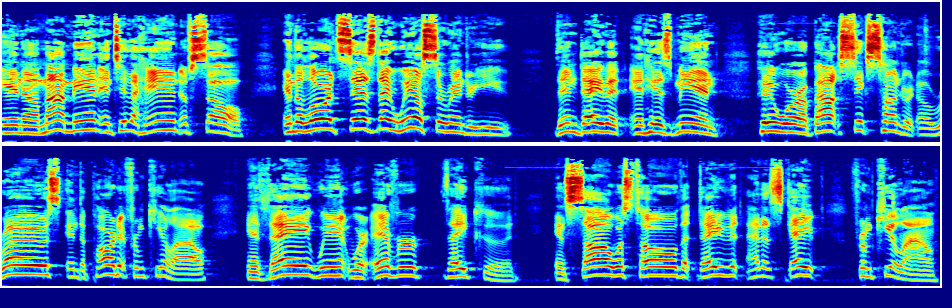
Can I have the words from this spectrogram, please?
and uh, my men into the hand of Saul? And the Lord says, They will surrender you. Then David and his men, who were about 600, arose and departed from Keilah, and they went wherever they could. And Saul was told that David had escaped from Keilah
